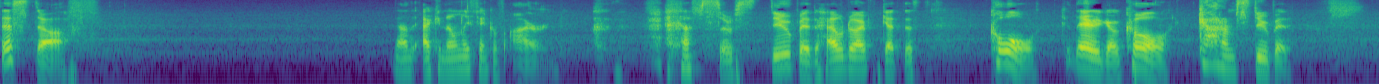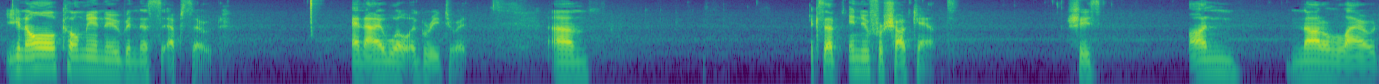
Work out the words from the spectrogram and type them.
This stuff. Now I can only think of iron. I'm so stupid. How do I forget this? Coal. There you go, coal. God, I'm stupid. You can all call me a noob in this episode. And I will agree to it. Um, except Inu for shot can't. She's un not allowed.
